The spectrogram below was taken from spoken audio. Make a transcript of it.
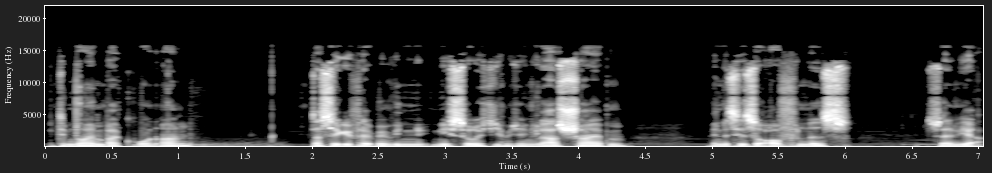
mit dem neuen Balkon an. Das hier gefällt mir nicht so richtig mit den Glasscheiben. Wenn es hier so offen ist, das werden wir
